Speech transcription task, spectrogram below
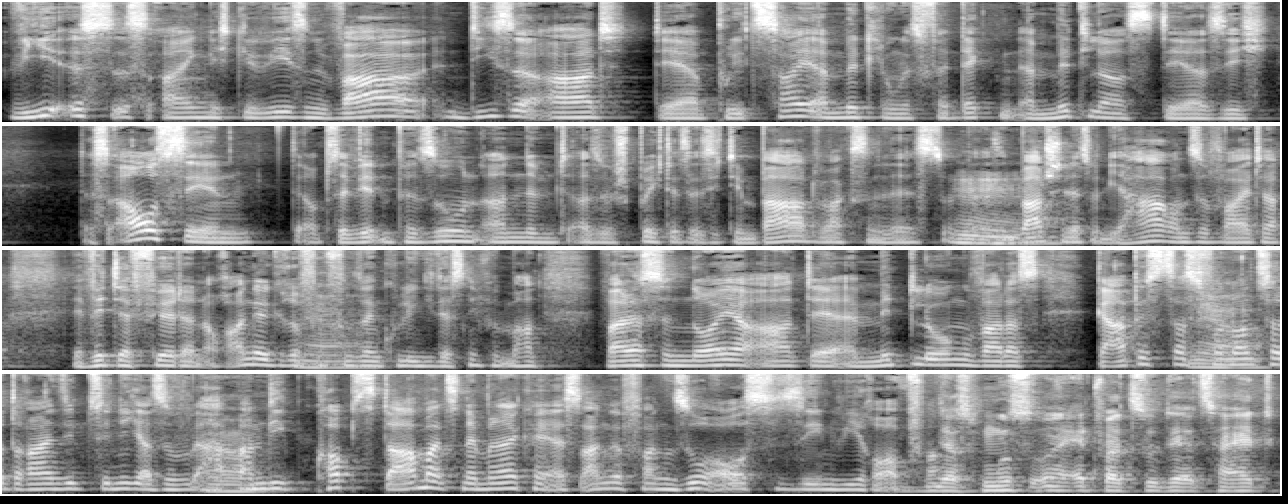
Wie ist es eigentlich gewesen? War diese Art der Polizeiermittlung des verdeckten Ermittlers, der sich das Aussehen der observierten Person annimmt, also sprich, dass er sich den Bart wachsen lässt und den Bart stehen lässt und die Haare und so weiter, der wird dafür dann auch angegriffen von seinen Kollegen, die das nicht mitmachen. War das eine neue Art der Ermittlung? War das, gab es das von 1973 nicht? Also haben die Cops damals in Amerika erst angefangen, so auszusehen wie ihre Opfer? Das muss etwa zu der Zeit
